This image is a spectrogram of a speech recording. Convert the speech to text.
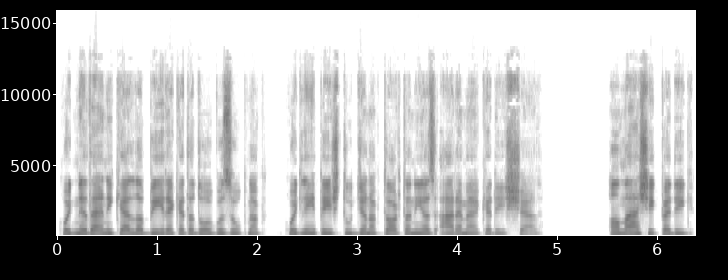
hogy növelni kell a béreket a dolgozóknak, hogy lépést tudjanak tartani az áremelkedéssel. A másik pedig,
